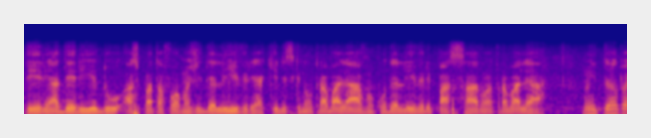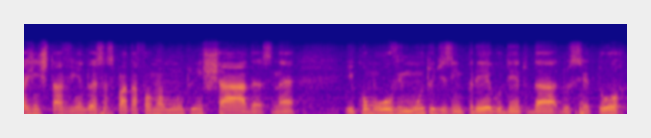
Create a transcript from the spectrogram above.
terem aderido às plataformas de delivery. Aqueles que não trabalhavam com delivery passaram a trabalhar. No entanto, a gente está vendo essas plataformas muito inchadas, né? E como houve muito desemprego dentro da, do setor,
